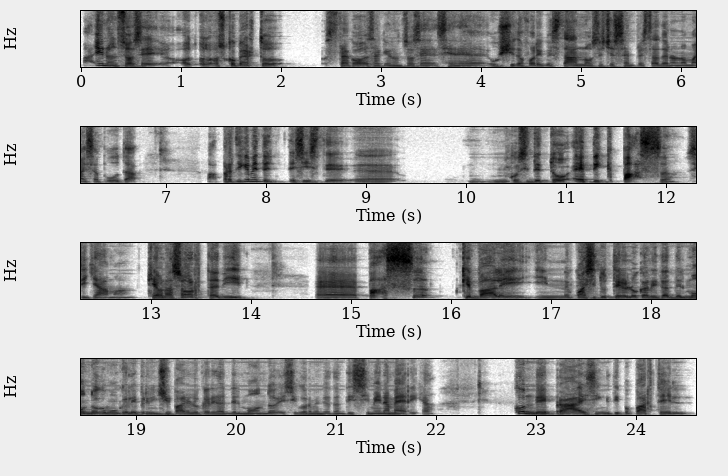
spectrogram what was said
ma io non so se ho, ho scoperto sta cosa che non so se, se, è uscita fuori quest'anno o se c'è sempre stata non l'ho mai saputa, ma praticamente esiste eh, un cosiddetto Epic Pass, si chiama, che è una sorta di eh, pass che vale in quasi tutte le località del mondo, comunque le principali località del mondo e sicuramente tantissime in America, con dei pricing tipo parte il,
